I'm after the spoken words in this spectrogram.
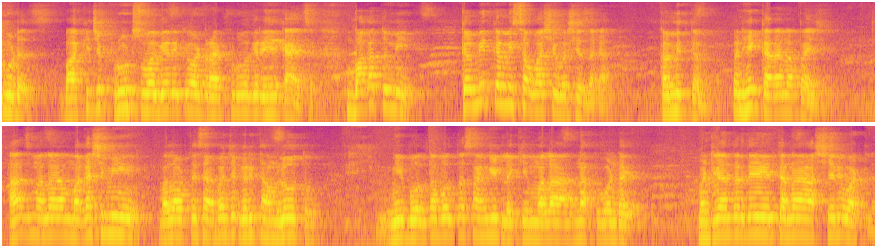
थोडंच. बाकीचे फ्रुट्स वगैरे किंवा ड्रायफ्रूट वगैरे हे खायचं बघा तुम्ही कमीत कमी सव्वाशे वर्षे जगा. कमीत कमी. पण हे करायला पाहिजे. आज मला मगाशी मी मला वाटतं साहेबांच्या घरी थांबलो होतो. मी बोलता बोलता सांगितलं की मला नातवंड आहे म्हटल्यानंतर ते त्यांना आश्चर्य वाटलं.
